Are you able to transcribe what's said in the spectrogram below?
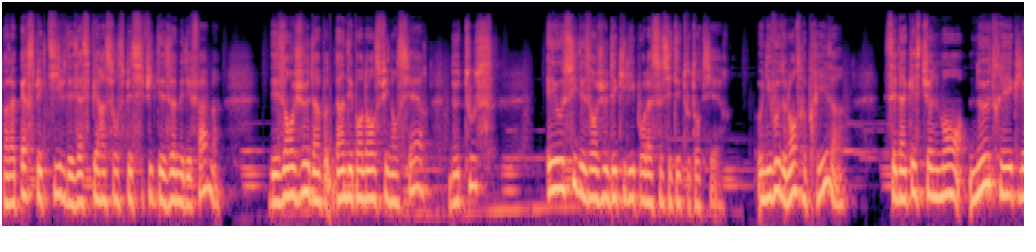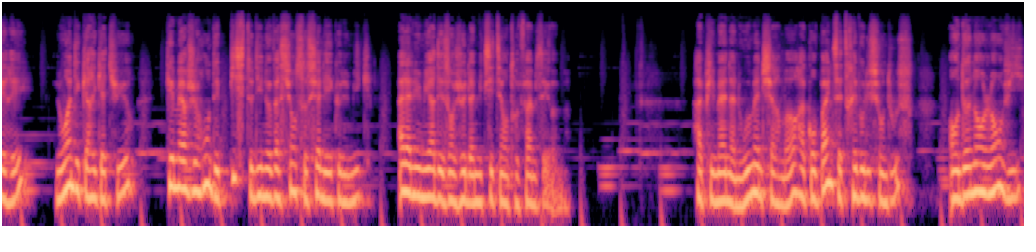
dans la perspective des aspirations spécifiques des hommes et des femmes, des enjeux d'indépendance financière de tous, et aussi des enjeux d'équilibre pour la société tout entière. Au niveau de l'entreprise, c'est d'un questionnement neutre et éclairé, loin des caricatures, qu'émergeront des pistes d'innovation sociale et économique à la lumière des enjeux de la mixité entre femmes et hommes. Happy Men and Women Sharemore accompagne cette révolution douce en donnant l'envie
